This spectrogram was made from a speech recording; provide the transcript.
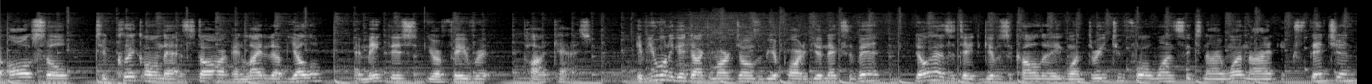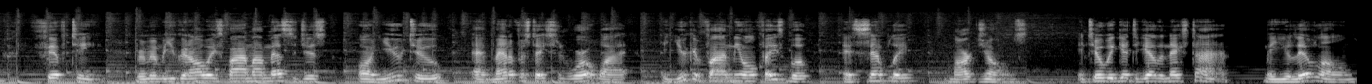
also to click on that star and light it up yellow and make this your favorite podcast. If you want to get Dr. Mark Jones to be a part of your next event, don't hesitate to give us a call at 813 241 6919, extension 15. Remember, you can always find my messages on YouTube at Manifestations Worldwide, and you can find me on Facebook as simply Mark Jones. Until we get together next time, may you live long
